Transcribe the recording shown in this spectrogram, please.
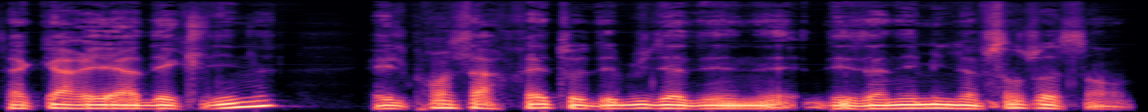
sa carrière décline et il prend sa retraite au début des années 1960.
